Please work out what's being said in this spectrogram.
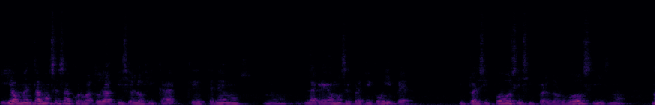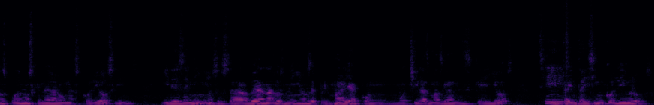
y aumentamos esa curvatura fisiológica que tenemos, ¿no? Le agregamos el prefijo hiper, hipersifosis, hiperlordosis, ¿no? Nos podemos generar una escoliosis y desde niños, o sea, vean a los niños de primaria con mochilas más grandes que ellos Sí. y 35 libros.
